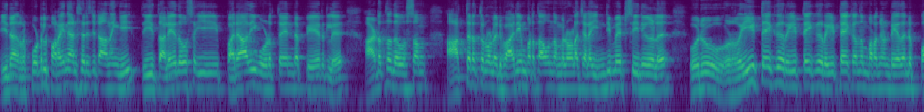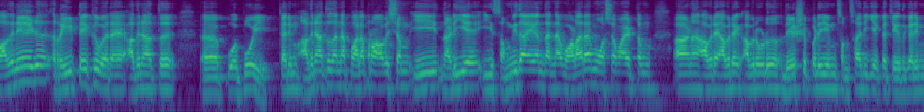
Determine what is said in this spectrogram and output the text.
ഇതിന റിപ്പോർട്ടിൽ പറയുന്ന അനുസരിച്ചിട്ടാണെങ്കിൽ ഈ തലേ ദിവസം ഈ പരാതി കൊടുത്തതിന്റെ പേരിൽ അടുത്ത ദിവസം അത്തരത്തിലുള്ള ഒരു ഭാര്യയും ഭർത്താവും തമ്മിലുള്ള ചില ഇന്റിമേറ്റ് സീനുകൾ ഒരു റീടേക്ക് റീടേക്ക് റീടേക്ക് എന്നും പറഞ്ഞുകൊണ്ട് ഏതാണ്ട് പതിനേഴ് റീടേക്ക് വരെ അതിനകത്ത് പോയി. കാര്യം അതിനകത്ത് തന്നെ പല പ്രാവശ്യം ഈ നടിയെ ഈ സംവിധായകൻ തന്നെ വളരെ മോശമായിട്ടും ആണ് അവരെ അവരെ അവരോട് ദേഷ്യപ്പെടുകയും സംസാരിക്കുകയൊക്കെ ചെയ്ത്. കാര്യം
